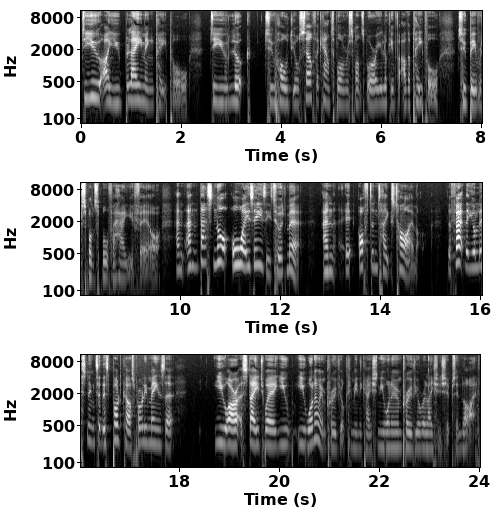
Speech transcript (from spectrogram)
do you are you blaming people? Do you look to hold yourself accountable and responsible, or are you looking for other people to be responsible for how you feel? And and that's not always easy to admit, and it often takes time. The fact that you're listening to this podcast probably means that you are at a stage where you you want to improve your communication, you want to improve your relationships in life.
